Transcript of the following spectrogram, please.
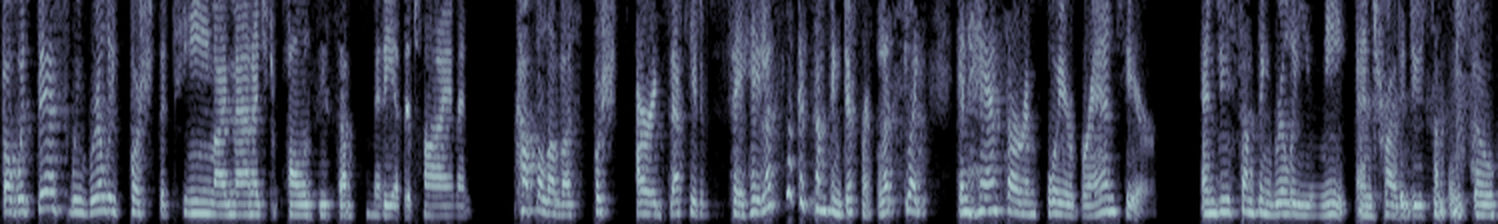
But with this, we really pushed the team. I managed a policy subcommittee at the time and a couple of us pushed our executives to say, Hey, let's look at something different. Let's like enhance our employer brand here and do something really unique and try to do something. So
